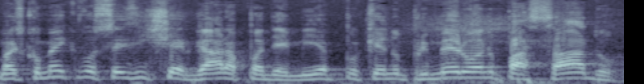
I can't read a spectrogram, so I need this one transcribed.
Mas como é que vocês enxergaram a pandemia? Porque no primeiro ano passado,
